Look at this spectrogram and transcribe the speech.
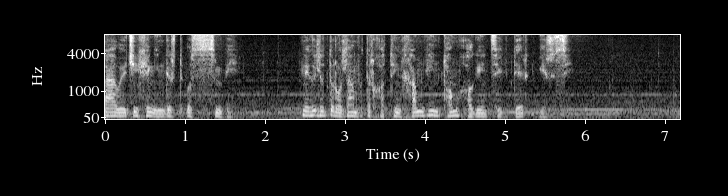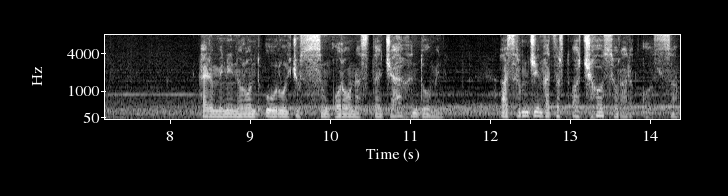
аав ээжийнхэн ингэрт өссөн би. Нэг л өдөр Улаанбаатар хотын хамгийн том хогийн цэг дээр ирсэн. Харин миний нуруунд өөрүүлж өссөн 3 настай жаахан дүү минь асрамжийн газарт очихоо сур аргагүй болсон.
